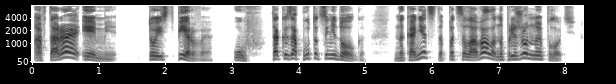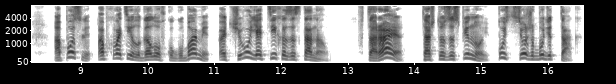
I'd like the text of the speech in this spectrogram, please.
А вторая Эмми, то есть первая, уф, так и запутаться недолго, наконец-то поцеловала напряженную плоть, а после обхватила головку губами, отчего я тихо застонал. Вторая Та, что за спиной, пусть все же будет так.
